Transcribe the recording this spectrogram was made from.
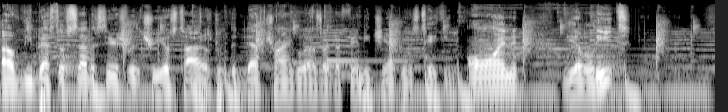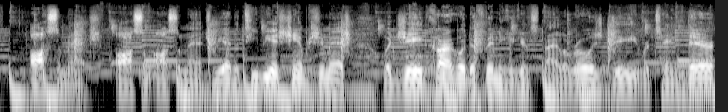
of the best of seven series for the trios titles with the Death Triangle as our defending champions taking on the Elite awesome match. Awesome, awesome match. We had a TBS championship match with Jade Cargill defending against Nyla Rose. Jade retaining there.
